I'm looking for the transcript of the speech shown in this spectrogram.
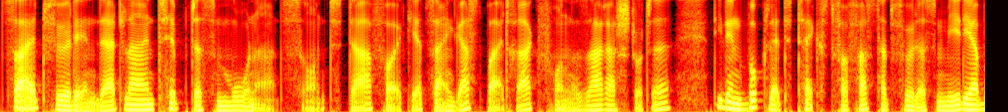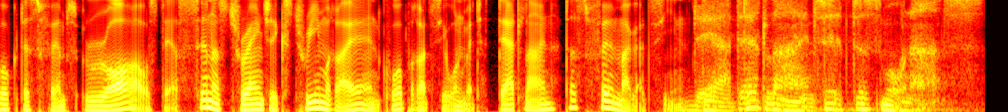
Zeit für den Deadline-Tipp des Monats. Und da folgt jetzt ein Gastbeitrag von Sarah Stutte, die den Booklet-Text verfasst hat für das Mediabook des Films Raw aus der Sinistrange Extreme-Reihe in Kooperation mit Deadline, das Filmmagazin. Der Deadline-Tipp des Monats.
